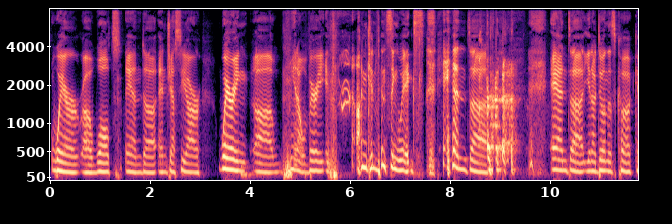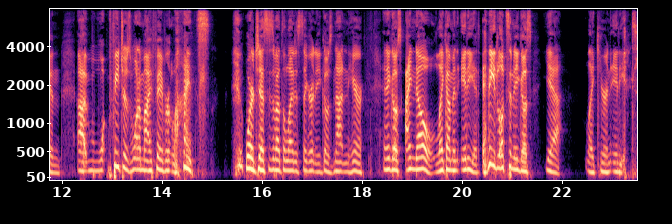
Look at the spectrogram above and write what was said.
where uh, Walt and uh, and Jesse are wearing, uh, you know, very unconvincing wigs, and uh, and uh, you know, doing this cook, and uh, w- features one of my favorite lines. Where Jesse's about to light a cigarette and he goes, Not in here. And he goes, I know, like I'm an idiot. And he looks at me and he goes, Yeah, like you're an idiot.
